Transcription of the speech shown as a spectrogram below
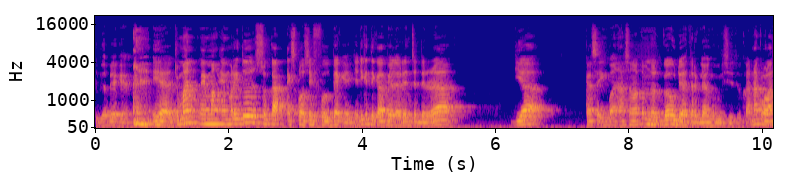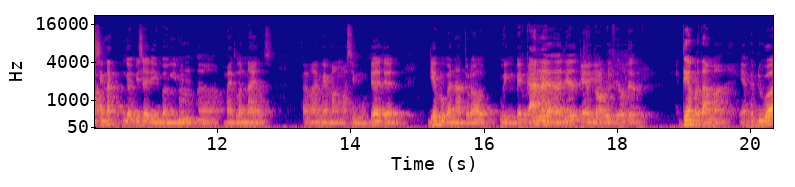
tiga back ya. Iya, cuman memang Emery itu suka eksplosif fullback ya. Jadi ketika Bellerin cedera, dia keseimbangan Arsenal tuh menurut gua udah terganggu di situ. Karena Kolasinac nggak bisa diimbangi uh, Maitland Niles karena memang masih muda dan dia bukan natural wingback kanan. Iya, dia kayak central gitu. midfielder. Itu yang pertama. Yang kedua,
